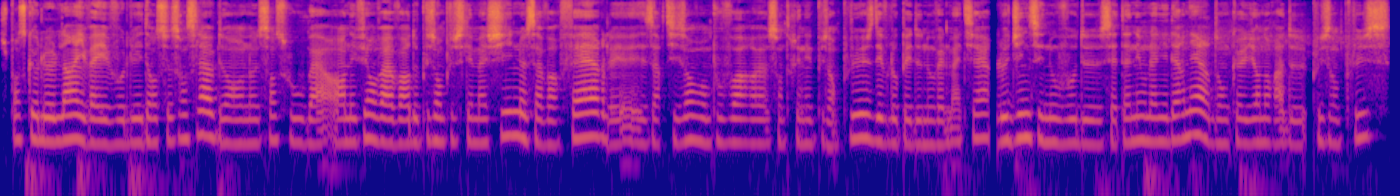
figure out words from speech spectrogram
Je pense que le lin, il va évoluer dans ce sens-là, dans le sens où, bah, en effet, on va avoir de plus en plus les machines, le savoir-faire, les artisans vont pouvoir euh, s'entraîner de plus en plus, développer de nouvelles matières. Le jean, c'est nouveau de cette année ou l'année dernière, donc euh, il y en aura de plus en plus.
